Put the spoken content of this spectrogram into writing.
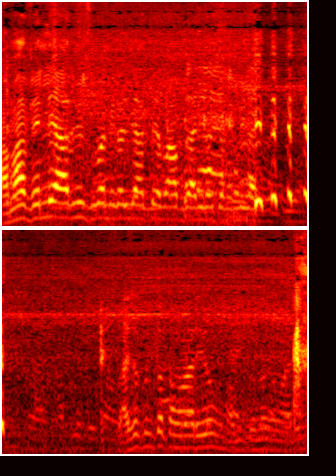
हमारे वेले आदमी सुबह निकल जाते हैं अब आप गाड़ी में मम्मी है। भाई साहब तुम तो कमा रहे हो हम दोनों कमा रहे हैं।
